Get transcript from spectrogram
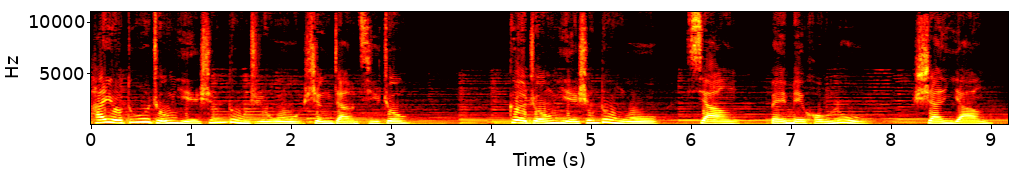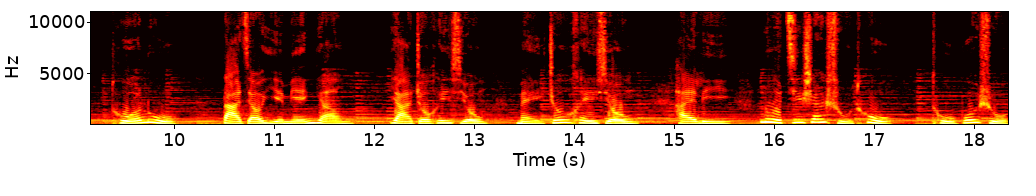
还有多种野生动植物生长其中。各种野生动物，像北美红鹿、山羊、驼鹿、大角野绵羊、亚洲黑熊。美洲黑熊、海里落基山鼠兔、土拨鼠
